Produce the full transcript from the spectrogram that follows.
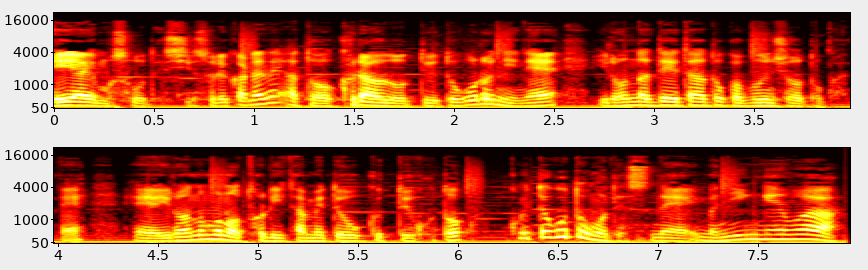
AI もそうですしそれからねあとはクラウドっていうところにねいろんなデータとか文章とかね、えー、いろんなものを取りためておくっていうこと。こういったこともですね今人間は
